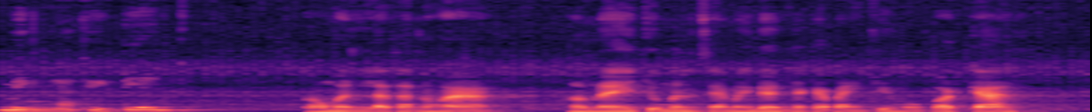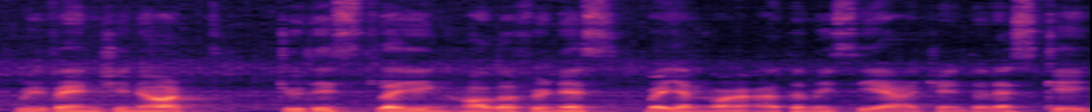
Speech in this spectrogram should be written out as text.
Mình là Thủy Tiên. Còn mình là Thanh Hòa. Hôm nay chúng mình sẽ mang đến cho các bạn chuyên mục podcast Revenge in Art Judith Slaying Holofernes bởi danh họa Artemisia Gentileschi.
